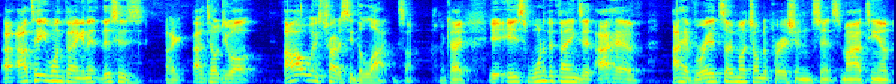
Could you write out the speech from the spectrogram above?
I, I'll tell you one thing, and it, this is. I, I told you all. I always try to see the light in something. Okay, it, it's one of the things that I have. I have read so much on depression since my attempt.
